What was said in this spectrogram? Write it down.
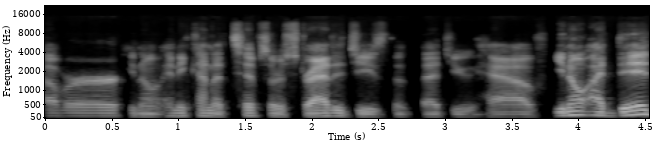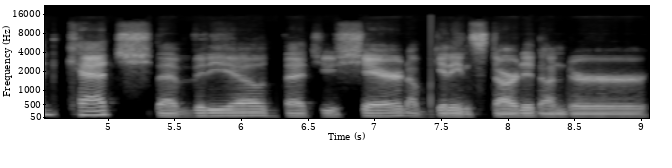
cover, you know, any kind of tips or strategies that that you have. You know, I did catch that video that you shared of getting started under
